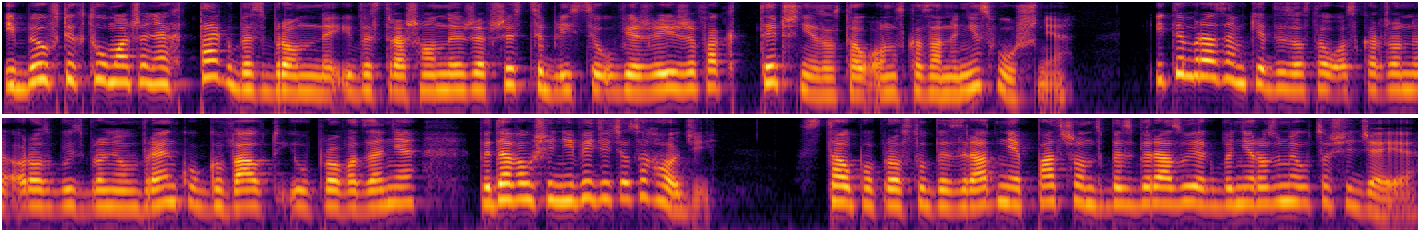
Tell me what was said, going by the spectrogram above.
I był w tych tłumaczeniach tak bezbronny i wystraszony, że wszyscy bliscy uwierzyli, że faktycznie został on skazany niesłusznie. I tym razem, kiedy został oskarżony o rozbój z bronią w ręku, gwałt i uprowadzenie, wydawał się nie wiedzieć o co chodzi. Stał po prostu bezradnie, patrząc bez wyrazu, jakby nie rozumiał, co się dzieje.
